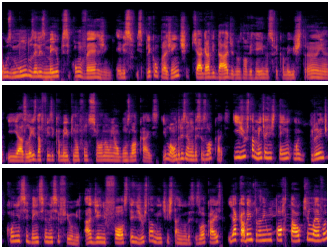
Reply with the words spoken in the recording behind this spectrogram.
os mundos eles meio que se convergem. Eles explicam pra gente que a gravidade nos nove reinos fica meio estranha e as leis da física meio que não funcionam em alguns locais. E Londres é um desses locais. E justamente a gente tem uma grande coincidência nesse filme. A Jane Foster justamente está em um desses locais e acaba entrando em um portal que leva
